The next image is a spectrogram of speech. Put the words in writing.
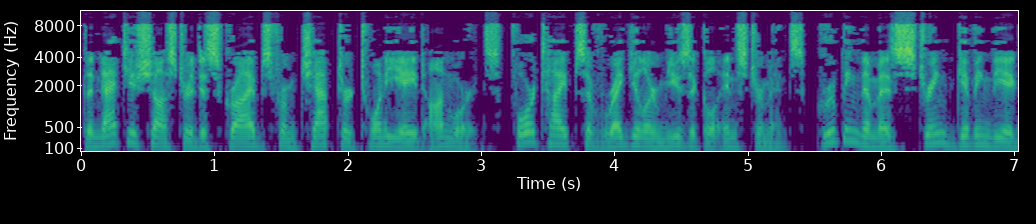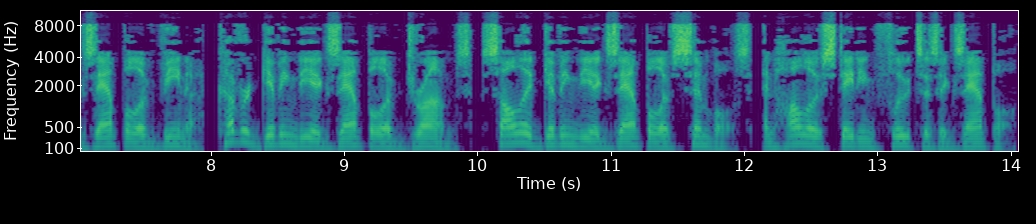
The Natyashastra describes from chapter 28 onwards four types of regular musical instruments, grouping them as stringed giving the example of veena, covered giving the example of drums, solid giving the example of cymbals, and hollow stating flutes as example.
